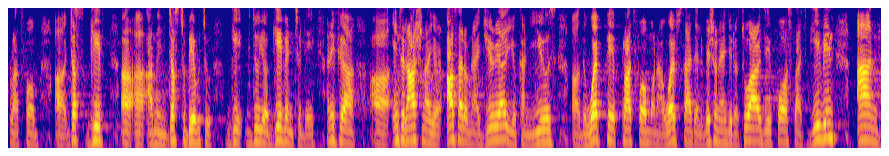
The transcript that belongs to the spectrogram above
platform. Uh, just give, uh, uh, I mean, just to be able to give, do your giving today. And if you are international, you're outside of Nigeria, you can use the WebPay platform on our website, elevationng.org forward slash giving. And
